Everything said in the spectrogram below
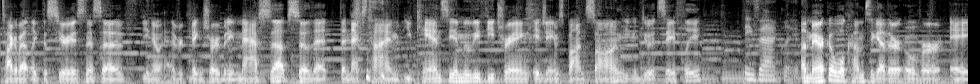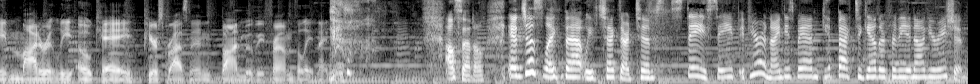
talk about like the seriousness of you know every, making sure everybody masks up so that the next time you can see a movie featuring a James Bond song, you can do it safely. Exactly. America will come together over a moderately okay Pierce Brosnan Bond movie from the late 90s. I'll settle. And just like that, we've checked our temps. Stay safe. If you're a 90s band, get back together for the inauguration.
